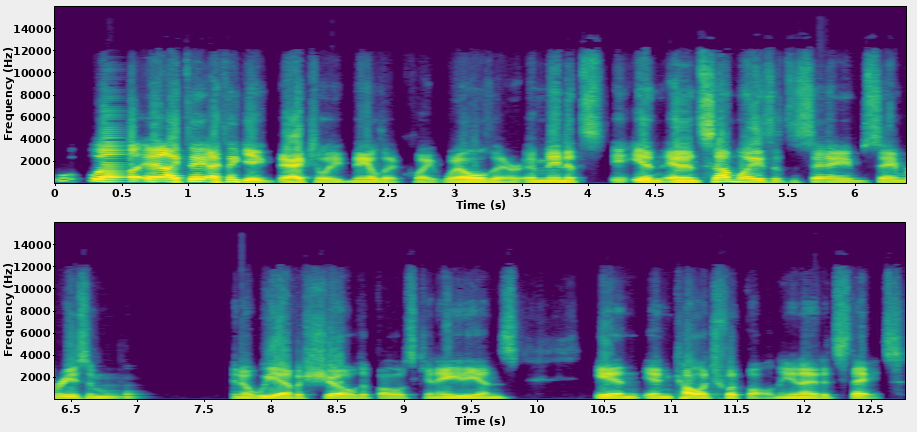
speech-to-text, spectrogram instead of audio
Well, I think I think you actually nailed it quite well there. I mean, it's in in some ways it's the same same reason. You know, we have a show that follows Canadians in in college football in the United States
